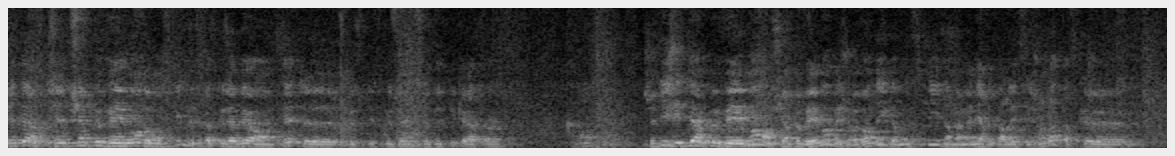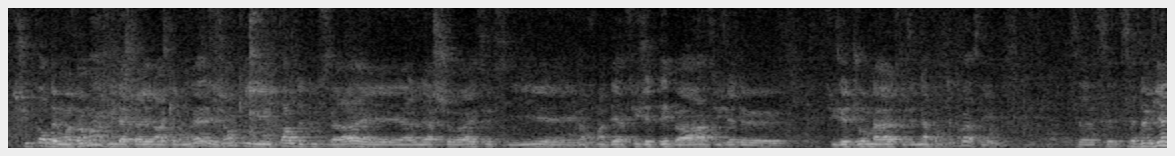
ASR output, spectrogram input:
Je suis un peu véhément dans mon style, mais c'est parce que j'avais en tête euh, ce que, je- ce que je, je t'explique à la fin. Je dis j'étais un peu véhément, je suis un peu véhément, mais je revendique dans mon style, dans ma manière de parler de ces gens-là, parce que je supporte de moins en moins, vu la période dans laquelle on est, les gens qui parlent de tout ça, et la Shoah et ceci, et ils en font un, sujet de débat, un sujet de, sujet de journal, un sujet de n'importe quoi. ça, ça devient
